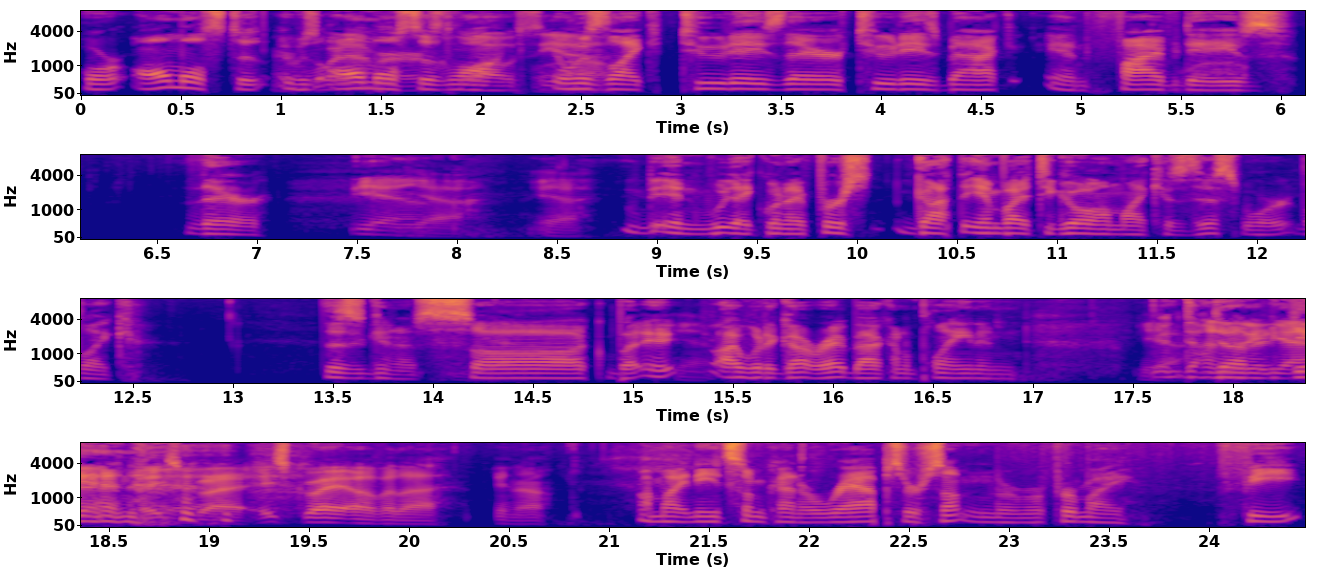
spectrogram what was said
or almost as, it was whatever, almost as long. close, It was like two days there, two days back, and five days there. Yeah. yeah, yeah, And we, like when I first got the invite to go, I'm like, "Is this worth like?" This is gonna suck, but it, Yeah. I would have got right back on a plane and yeah. Done, done it again. it's great. It's great over there. You know. I might need some kind of wraps or something for my feet.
